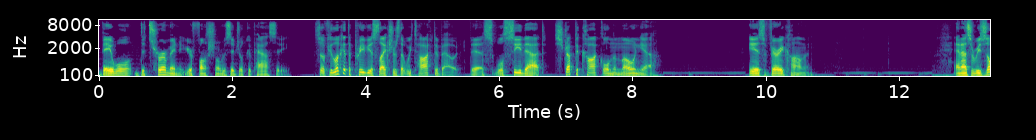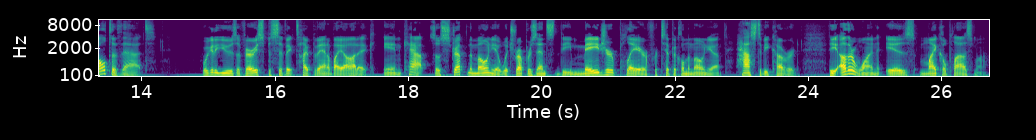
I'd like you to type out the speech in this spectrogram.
They will determine your functional residual capacity. So if you look at the previous lectures that we talked about this, we'll see that streptococcal pneumonia is very common. And as a result of that, we're going to use a very specific type of antibiotic in CAP. So strep pneumonia, which represents the major player for typical pneumonia, has to be covered. The other one is mycoplasma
